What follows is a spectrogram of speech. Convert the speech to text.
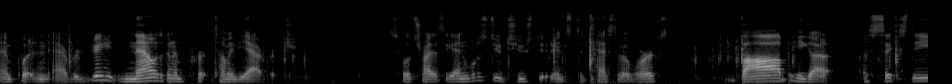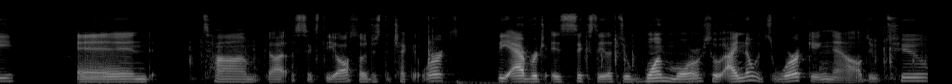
and put an average grade. Now it's going to tell me the average. So let's try this again. We'll just do two students to test if it works. Bob, he got a 60, and Tom got a 60 also, just to check it works. The average is 60. Let's do one more. So I know it's working now. I'll do two.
